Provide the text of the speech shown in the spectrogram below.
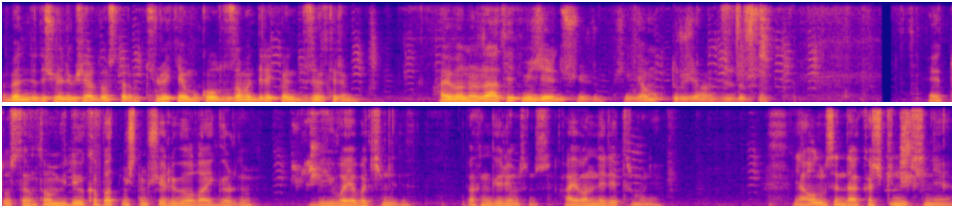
Bende de şöyle bir şey var dostlarım. Tünek yamuk olduğu zaman direkt ben düzeltirim. Hayvanın rahat etmeyeceğini düşünüyorum. Şimdi yamuk duracağını düz dursun. Evet dostlarım tam videoyu kapatmıştım. Şöyle bir olay gördüm. Bir yuvaya bakayım dedim. Bakın görüyor musunuz? Hayvan nereye tırmanıyor? Ya oğlum sen daha kaç günlüksün ya?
